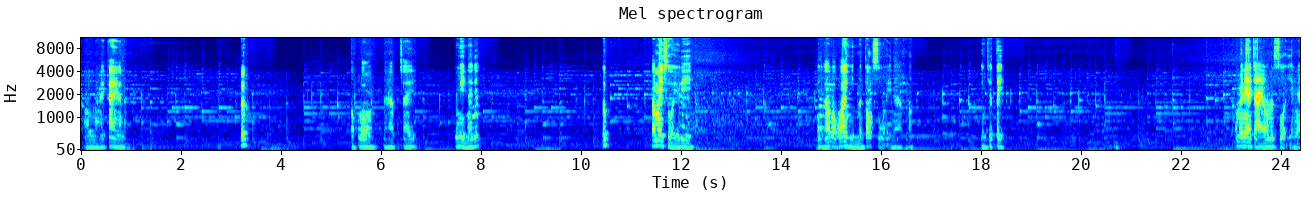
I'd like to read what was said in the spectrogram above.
เอามันมาใกล้ๆกันหน่อยปึ๊บตกลงนะครับใช้ลูกหินหน่อยดิปึ๊บก็ไม่สวยอยู่ดีเห็นเขาบอกว่าหินมันต้องสวยนะครับเนาะถึงจะติด ก็ไม่แน่ใจว่ามันสวยยังไง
